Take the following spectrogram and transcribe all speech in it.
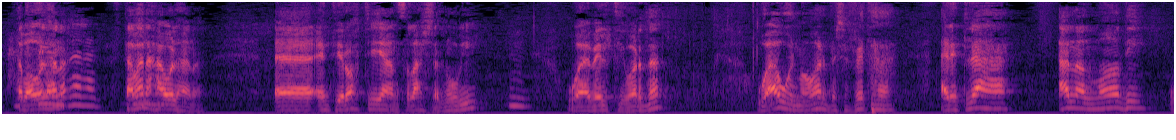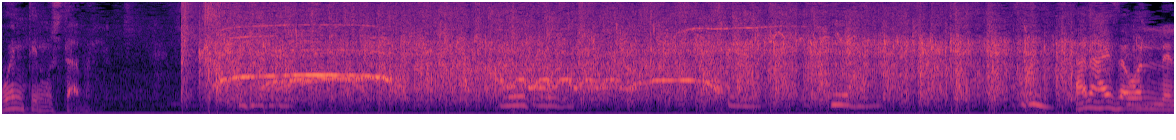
طب اقولها أنا. طب أنا هقولها أنا آه أنت رحتي عند صلاح الشرنوبي وقابلتي وردة وأول ما وردة شافتها قالت لها أنا الماضي وأنت المستقبل حبيبة قلبي. فيها. أنا عايز أقول لل-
